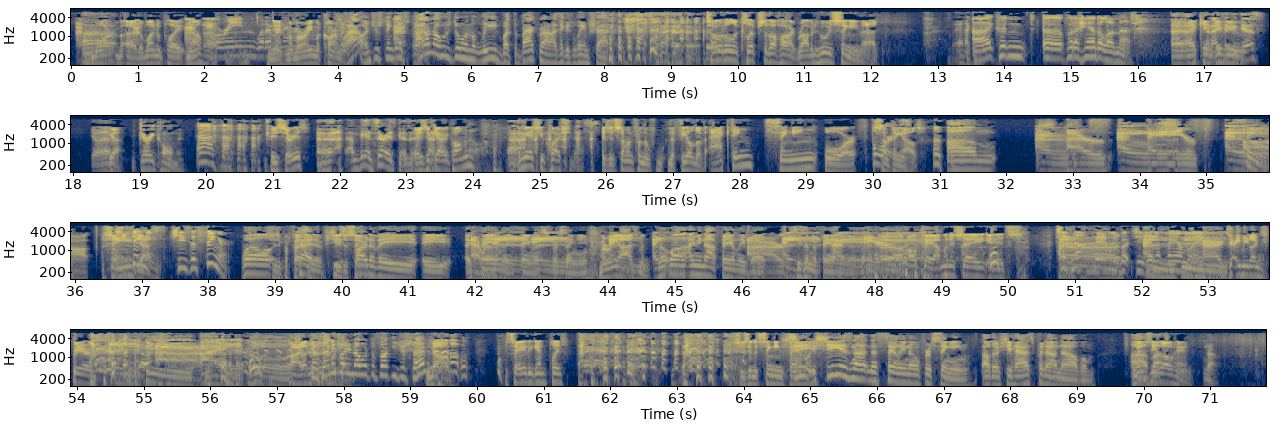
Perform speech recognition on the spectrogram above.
Uh, More, uh, the one who played, no? Maureen, whatever yeah, Maureen McCormick. Wow, interesting guess. I don't know who's doing the lead, but the background, I think, is William Shatner. Total Eclipse of the Heart. Robin, who is singing that? Man, I, I couldn't uh, put a handle on that. I, I can, can give I you... a guess? Go ahead. Yeah. Gary Coleman. Are you serious? Uh, I'm being serious. Cause Is it Gary Coleman? No. Let me ask you a question. Yes. Is it someone from the the field of acting, singing, or Sports. something else? um... Our, our, Singing. Uh, singing? Singing. Yes. She's a singer. Well, she's a professional. kind of. She's, she's part of a a a family famous for singing. Marie Osmond. No, well, I mean, not family, but she's in the family. Uh, okay, I'm going to say it's... She's not family, but she's in a family. Uh, Jamie Lynn Spears. Does anybody know what the fuck you just said? No. Say it again, please. She's in a singing family. She, she is not necessarily known for singing, although she has put out an album. Lindsay uh, Lohan. No.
